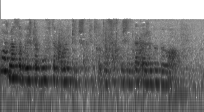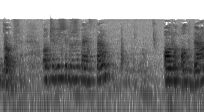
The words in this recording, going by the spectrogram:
Można sobie jeszcze główce policzyć szybciutko, czy wszystko się zgadza, żeby było dobrze. Oczywiście, proszę Państwa, on odda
